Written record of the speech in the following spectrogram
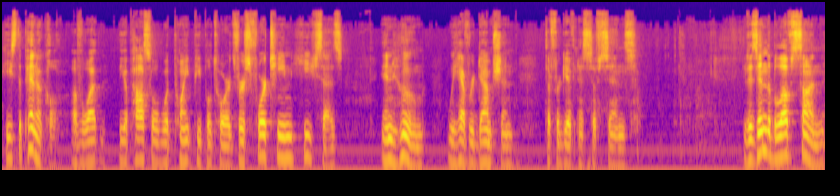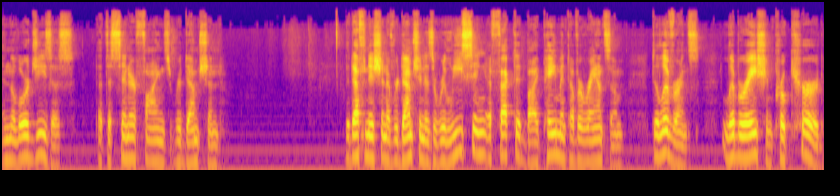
He's the pinnacle of what the apostle would point people towards. Verse 14, he says, In whom we have redemption, the forgiveness of sins. It is in the beloved Son, in the Lord Jesus, that the sinner finds redemption. The definition of redemption is a releasing effected by payment of a ransom, deliverance, liberation procured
